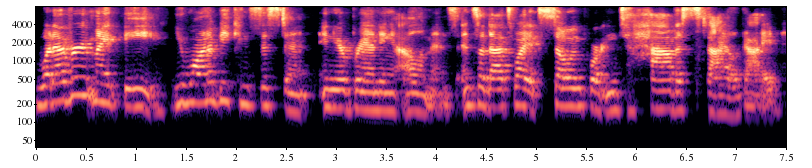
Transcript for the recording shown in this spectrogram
whatever it might be, you want to be consistent in your branding elements. And so that's why it's so important to have a style guide,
